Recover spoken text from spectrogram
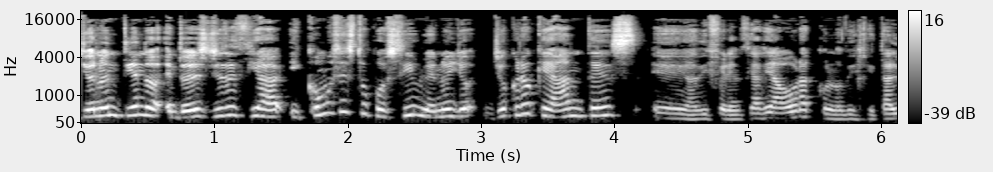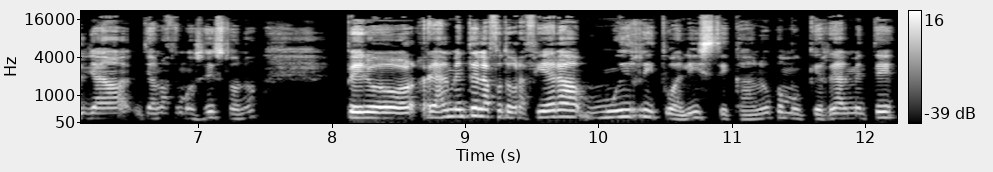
Yo no entiendo, entonces yo decía, ¿y cómo es esto posible? ¿No? Yo, yo creo que antes, eh, a diferencia de ahora, con lo digital ya, ya no hacemos esto, ¿no? pero realmente la fotografía era muy ritualística, ¿no? Como que realmente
